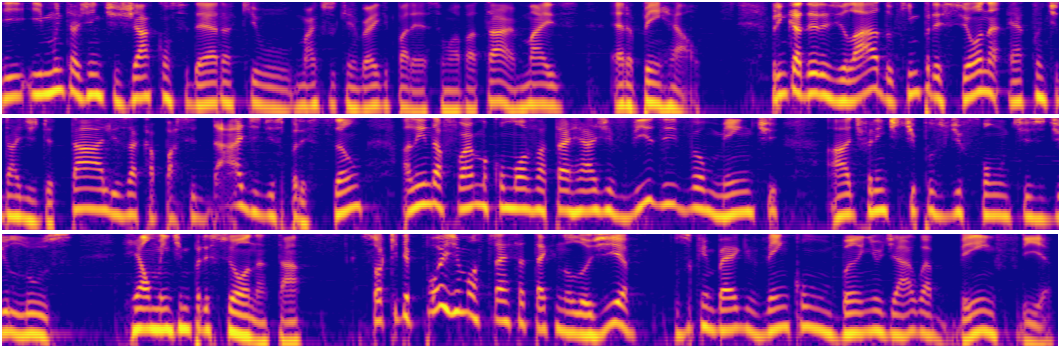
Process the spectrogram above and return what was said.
e, e muita gente já considera que o Mark Zuckerberg parece um avatar, mas era bem real. Brincadeiras de lado, o que impressiona é a quantidade de detalhes, a capacidade de expressão, além da forma como o avatar reage visivelmente a diferentes tipos de fontes de luz. Realmente impressiona, tá? Só que depois de mostrar essa tecnologia, Zuckerberg vem com um banho de água bem fria.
